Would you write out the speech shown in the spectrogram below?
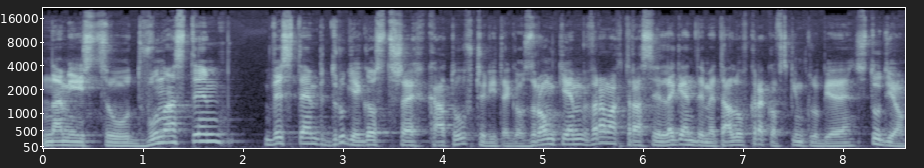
Na miejscu 12 występ drugiego z trzech katów, czyli tego z Romkiem, w ramach trasy Legendy Metalu w krakowskim klubie Studio.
